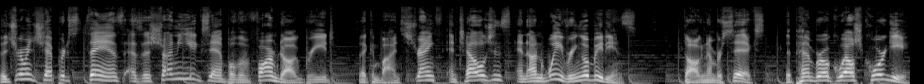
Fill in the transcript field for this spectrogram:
the German Shepherd stands as a shining example of a farm dog breed that combines strength, intelligence, and unwavering obedience. Dog number 6, the Pembroke Welsh Corgi.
